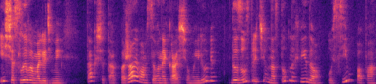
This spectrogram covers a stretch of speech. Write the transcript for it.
і щасливими людьми. Так що так, бажаю вам всього найкращого, мої любі. До зустрічі в наступних відео. Усім па-па!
